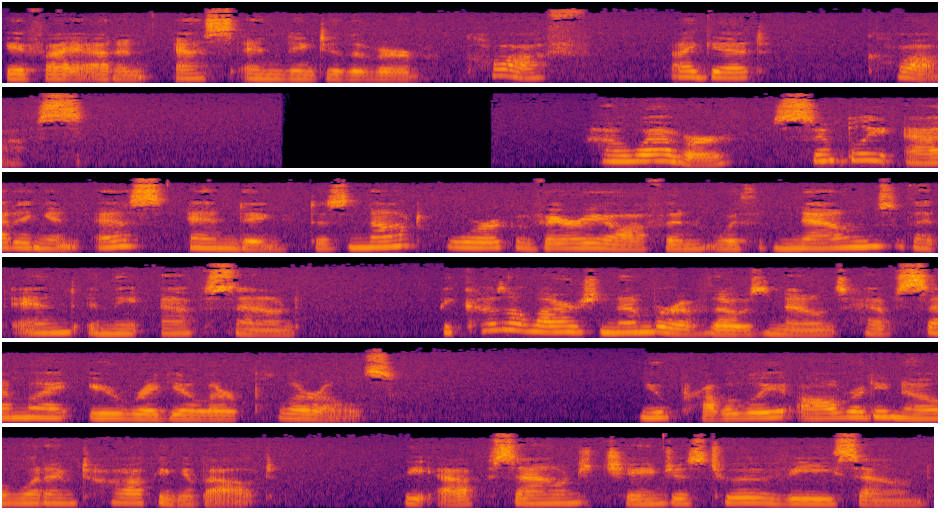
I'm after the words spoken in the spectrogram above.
If I add an S ending to the verb cough, I get coughs. However, simply adding an S ending does not work very often with nouns that end in the F sound because a large number of those nouns have semi-irregular plurals. You probably already know what I'm talking about. The F sound changes to a V sound,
